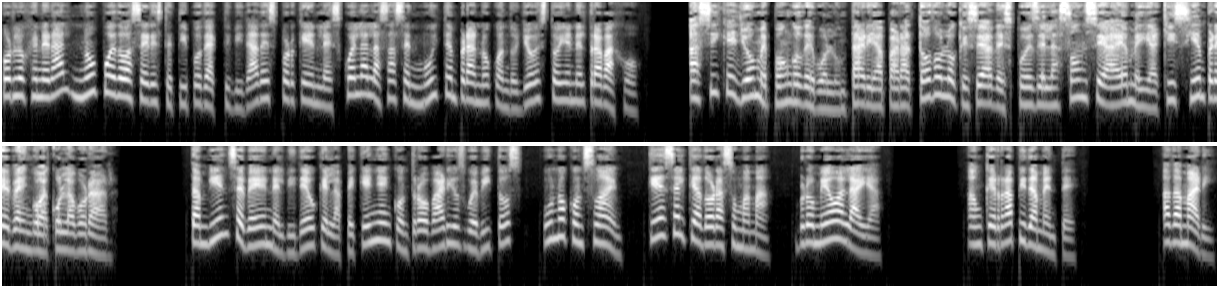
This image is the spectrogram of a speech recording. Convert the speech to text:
Por lo general no puedo hacer este tipo de actividades porque en la escuela las hacen muy temprano cuando yo estoy en el trabajo. Así que yo me pongo de voluntaria para todo lo que sea después de las 11 a.m. y aquí siempre vengo a colaborar. También se ve en el video que la pequeña encontró varios huevitos, uno con slime, que es el que adora a su mamá, bromeó a Laia. Aunque rápidamente. Adamari.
